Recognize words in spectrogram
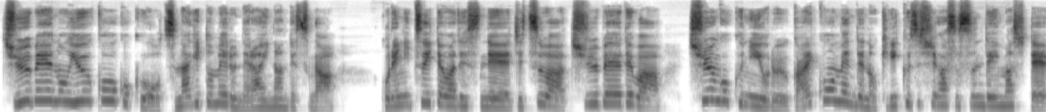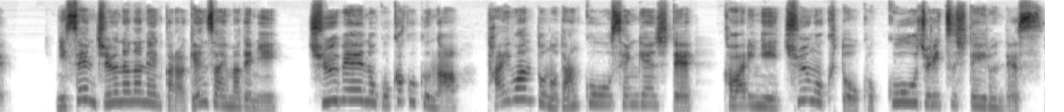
中米の友好国をつなぎ止める狙いなんですが、これについてはですね、実は中米では中国による外交面での切り崩しが進んでいまして、2017年から現在までに中米の5カ国が台湾との断交を宣言して、代わりに中国と国交を樹立しているんです。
